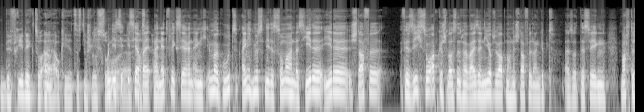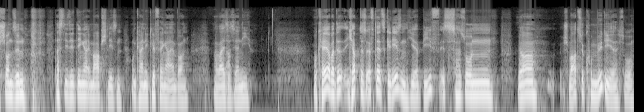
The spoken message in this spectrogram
befriedigt, so, ja. ah, okay, jetzt ist der Schluss so. Und ist, äh, ist ja bei, bei Netflix-Serien eigentlich immer gut. Eigentlich müssten die das so machen, dass jede, jede Staffel für sich so abgeschlossen ist. Man weiß ja nie, ob es überhaupt noch eine Staffel dann gibt. Also deswegen macht es schon Sinn, dass die die Dinger immer abschließen und keine Cliffhanger einbauen. Man weiß ja. es ja nie. Okay, aber das, ich habe das öfter jetzt gelesen hier. Beef ist so ein, ja, schwarze Komödie, so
